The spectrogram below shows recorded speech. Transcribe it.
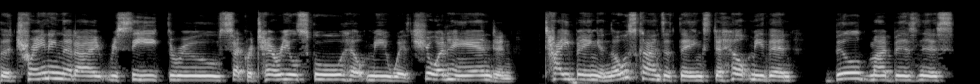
The training that I received through secretarial school helped me with shorthand and typing and those kinds of things to help me then build my business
